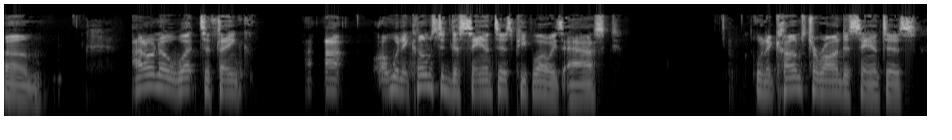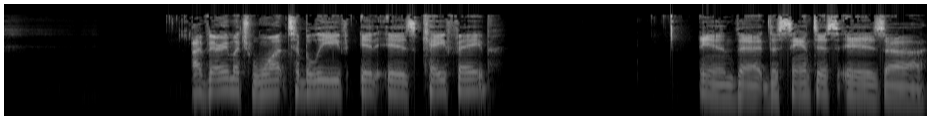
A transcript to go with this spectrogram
Um, I don't know what to think. I, I, when it comes to DeSantis, people always ask. When it comes to Ron DeSantis, I very much want to believe it is kayfabe, and that DeSantis is uh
